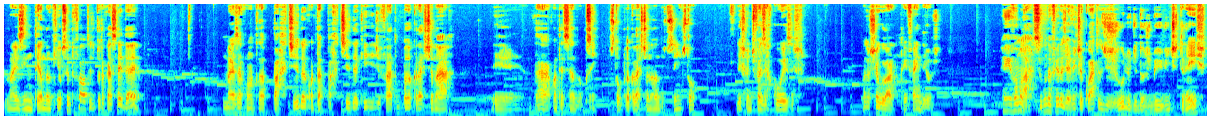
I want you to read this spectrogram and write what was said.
Mas entendam que eu sinto falta de trocar essa ideia. Mas a contrapartida, a contrapartida é que de fato procrastinar está é, tá acontecendo. Sim, estou procrastinando, sim, estou deixando de fazer coisas. Mas eu chego lá, tenho fé em Deus. E vamos lá, segunda-feira, dia 24 de julho de 2023,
